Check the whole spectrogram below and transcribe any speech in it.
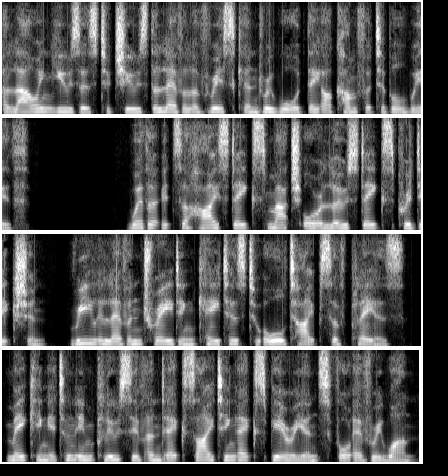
allowing users to choose the level of risk and reward they are comfortable with. Whether it's a high stakes match or a low stakes prediction, Real 11 trading caters to all types of players, making it an inclusive and exciting experience for everyone.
